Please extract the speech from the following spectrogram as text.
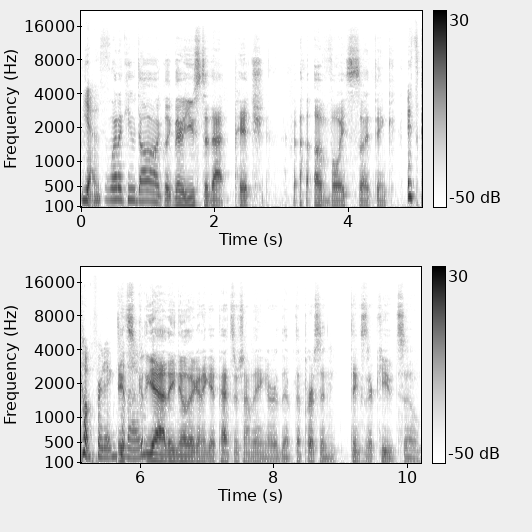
yes. what a cute dog!" Like they're used to that pitch of voice, so I think It's comforting to it's them. yeah, they know they're gonna get pets or something, or the the person thinks they're cute, so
